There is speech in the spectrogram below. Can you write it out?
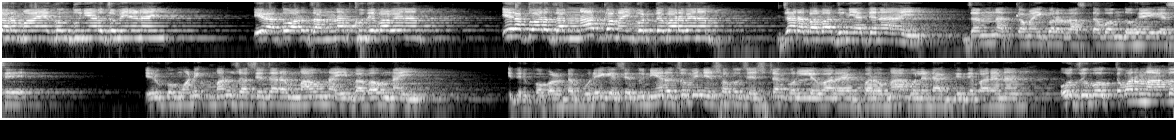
যার মা এখন দুনিয়ার জমিনে নাই, এরা তো আর জান্নাত খুঁজে পাবে না, এরা তো আর জান্নাত কামাই করতে পারবে না। যার বাবা দুনিয়াতে নাই, জান্নাত কামাই করার রাস্তা বন্ধ হয়ে গেছে। এরকম অনেক মানুষ আছে যারা মাও নাই, বাবাও নাই। এদের কপালটা পড়ে গেছে, দুনিয়ার জমিনে শত চেষ্টা করলেও আর একবারও মা বলে ডাক দিতে পারে না। ও যুবক, তোমার মা তো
